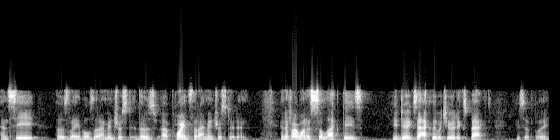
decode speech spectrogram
and see those labels that I'm interested, those uh, points that I'm interested in. And if I want to select these, you do exactly what you would expect. You simply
